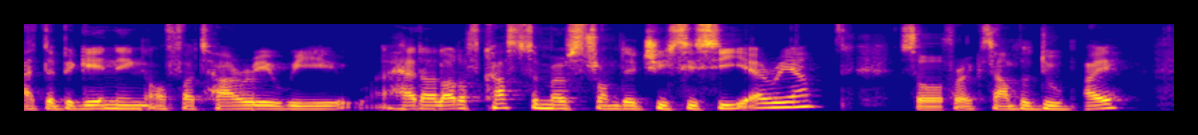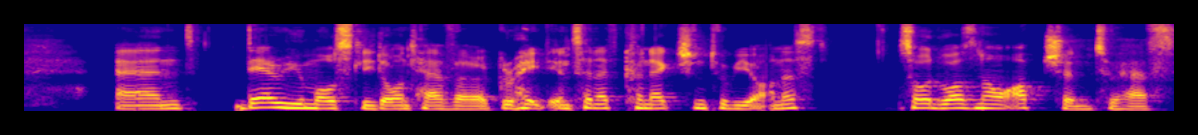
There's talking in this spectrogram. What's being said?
at the beginning of Watari, we had a lot of customers from the GCC area. So for example, Dubai. And there you mostly don't have a great internet connection, to be honest. So it was no option to have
